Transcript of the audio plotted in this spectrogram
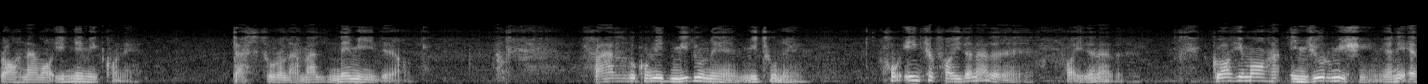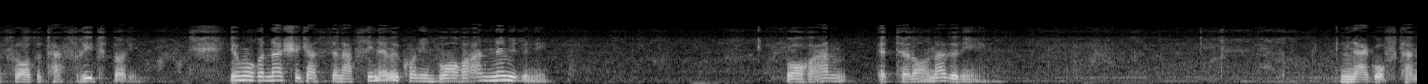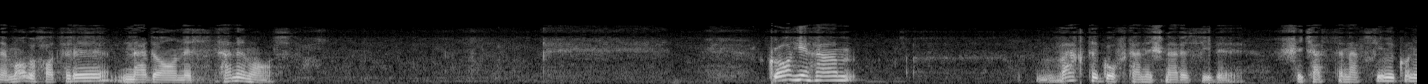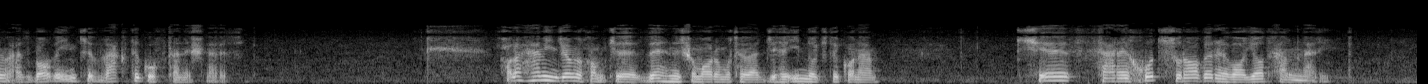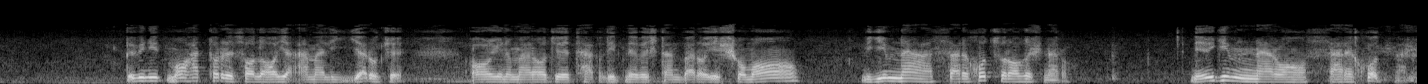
راهنمایی نمی‌کنه. دستور العمل نمیده. فرض بکنید می‌دونه می‌تونه. خب این که فایده نداره. فایده نداره. گاهی ما اینجور میشیم. یعنی افراد و تفریط داریم. یه موقع نه شکست نفسی نمی‌کنیم. واقعا نمی‌دونیم. واقعا اطلاع نداریم. نگفتن ما به خاطر ندانستن ماست. گاهی هم وقت گفتنش نرسیده. شکست نفسی می‌کنیم از باب اینکه وقت گفتنش نرسید حالا همینجا می‌خوام که ذهن شما رو متوجه این نکته کنم. که سر خود سراغ روایات هم نرید. ببینید ما حتی رساله های عملیه رو که آقایون مراجع تقلید نوشتن برای شما میگیم نه سر خود سراغش نرو. نمیگیم نرو سر خود نرو.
